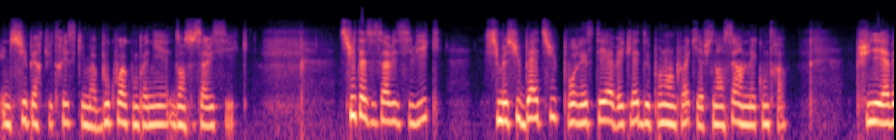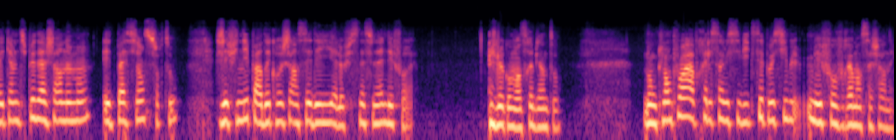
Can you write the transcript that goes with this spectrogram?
une super tutrice qui m'a beaucoup accompagnée dans ce service civique. Suite à ce service civique, je me suis battue pour rester avec l'aide de Pôle emploi qui a financé un de mes contrats. Puis avec un petit peu d'acharnement et de patience surtout, j'ai fini par décrocher un CDI à l'Office national des forêts. Je le commencerai bientôt. Donc l'emploi après le service civique, c'est possible, mais il faut vraiment s'acharner.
